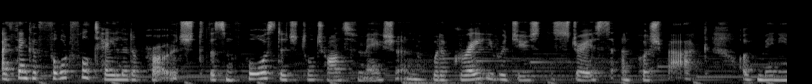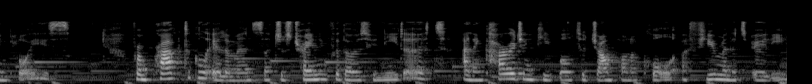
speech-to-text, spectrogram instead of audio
I think a thoughtful, tailored approach to this enforced digital transformation would have greatly reduced the stress and pushback of many employees from practical elements such as training for those who need it and encouraging people to jump on a call a few minutes early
